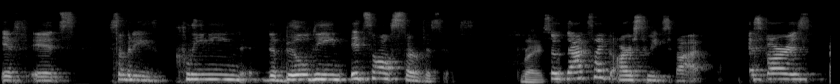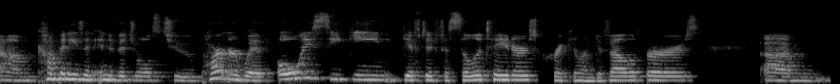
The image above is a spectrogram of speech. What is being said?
if it's somebody's cleaning the building. It's all services. Right. So that's like our sweet spot. As far as um, companies and individuals to partner with, always seeking gifted facilitators, curriculum developers, um,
